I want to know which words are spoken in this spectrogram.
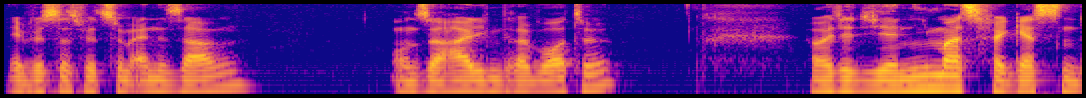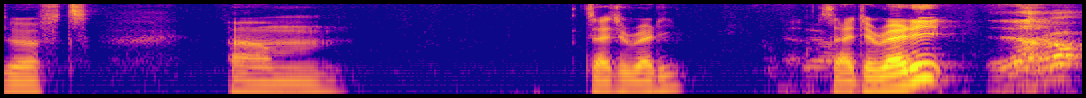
Ihr wisst, was wir zum Ende sagen. Unsere heiligen drei Worte. Leute, die ihr niemals vergessen dürft. Ähm, seid ihr ready? Seid ihr ready? Ja.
